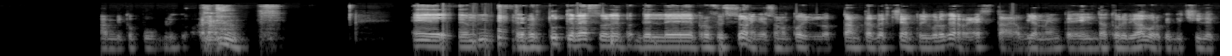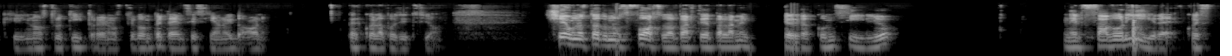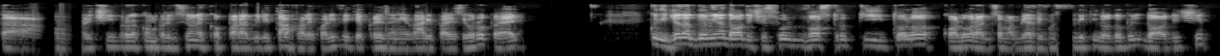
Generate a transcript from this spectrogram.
ambito pubblico. e, mentre per tutto il resto delle, delle, professioni, che sono poi l'80% di quello che resta, ovviamente è il datore di lavoro che decide che il nostro titolo e le nostre competenze siano idonei per quella posizione. C'è uno stato uno sforzo da parte del Parlamento e del Consiglio nel favorire questa reciproca comprensione e comparabilità fra le qualifiche prese nei vari paesi europei quindi già dal 2012 sul vostro titolo, qualora insomma abbiate conseguito il titolo dopo il 12,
